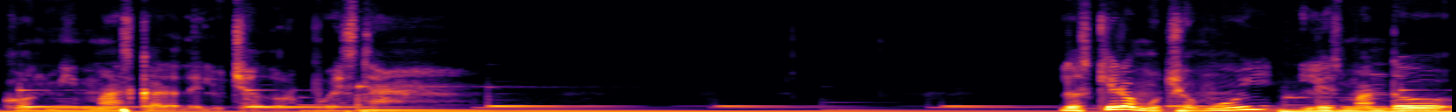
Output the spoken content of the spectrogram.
con mi máscara de luchador puesta. Los quiero mucho muy, les mando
